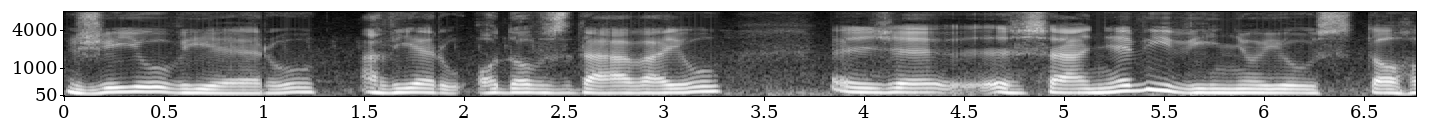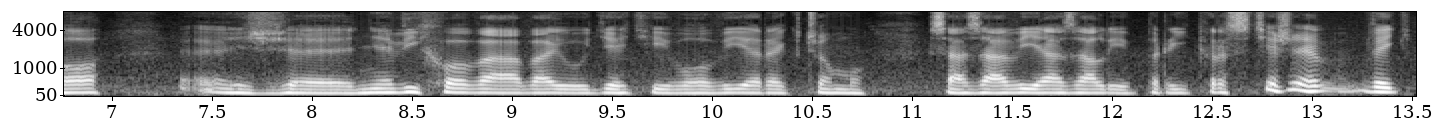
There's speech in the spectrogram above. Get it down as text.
žijú vieru a vieru odovzdávajú, že sa nevyvinujú z toho, že nevychovávajú deti vo viere, k čomu sa zaviazali pri krste, že veď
